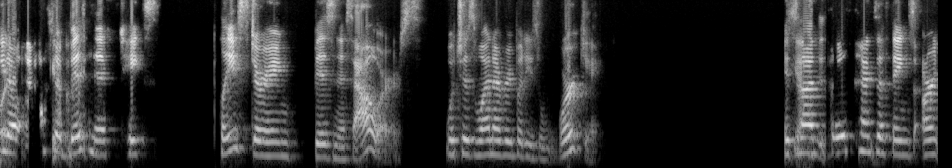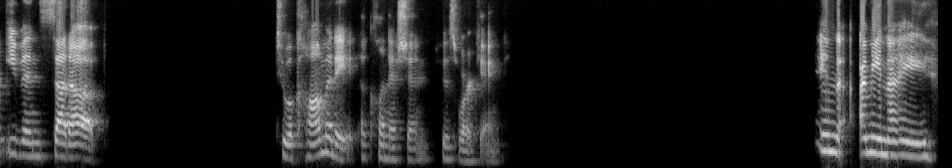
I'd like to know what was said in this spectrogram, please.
you know after yeah. business takes place during business hours which is when everybody's working it's yeah. not those kinds of things aren't even set up to accommodate a clinician who's working and I mean, I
